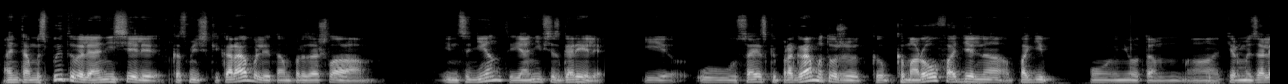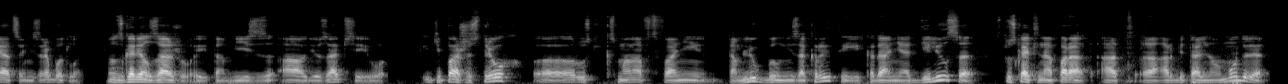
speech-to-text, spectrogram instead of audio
Они там испытывали, они сели в космический корабль, и там произошла инцидент, и они все сгорели. И у советской программы тоже Комаров отдельно погиб, у него там а, термоизоляция не сработала. Он сгорел заживо, и там есть аудиозаписи его. Экипаж из трех а, русских космонавтов, они, там люк был не закрыт, и когда они отделился, спускательный аппарат от а, орбитального модуля,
